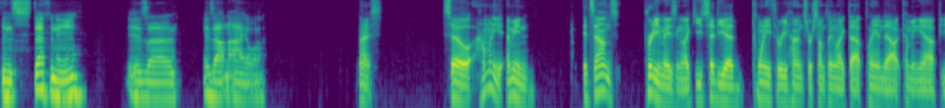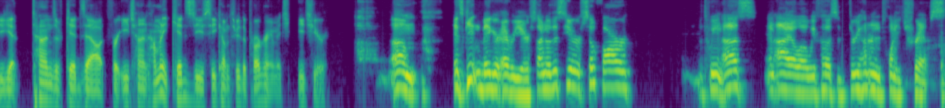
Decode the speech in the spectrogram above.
Then Stephanie is uh is out in Iowa. Nice. So, how many? I mean, it sounds pretty amazing. Like you said, you had 23 hunts or something like that planned out coming up. You get tons of kids out for each hunt. How many kids do you see come through the program each, each year? Um, it's getting bigger every year. So I know this year so far between us and Iowa, we've hosted 320 trips,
